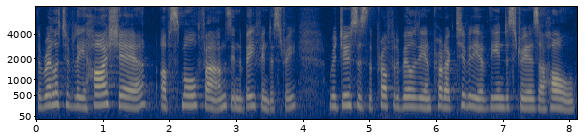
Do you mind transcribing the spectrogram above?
The relatively high share of small farms in the beef industry reduces the profitability and productivity of the industry as a whole,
